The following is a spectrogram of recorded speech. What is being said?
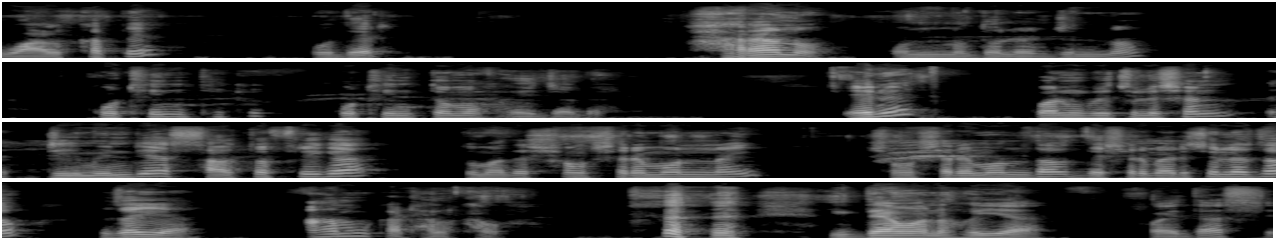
ওয়ার্ল্ড কাপে ওদের হারানো অন্য দলের জন্য কঠিন থেকে কঠিনতম হয়ে যাবে। এনে congratulation team India South Africa তোমাদের সংসারে মন নাই, সংসারে মন দাও, দেশের বাড়ি চলে যাও, যাইয়া আম কাঁঠাল খাও। দেওয়ানা হইয়া ফয়দা আছে।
